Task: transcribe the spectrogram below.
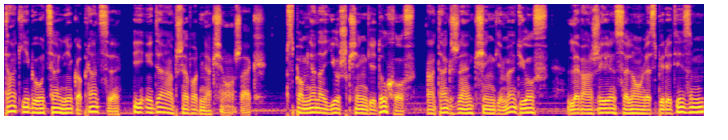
Taki był cel jego pracy i idea przewodnia książek. Wspomniane już księgi duchów, a także księgi mediów, L'Evangile selon le Spiritisme,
